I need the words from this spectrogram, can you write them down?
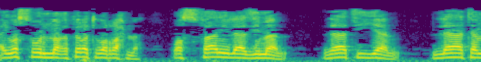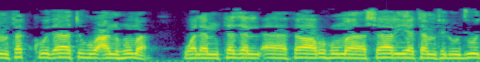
أي وصف المغفرة والرحمة. وصفان لازمان. ذاتيان. لا تنفك ذاته عنهما. ولم تزل آثارهما سارية في الوجود.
